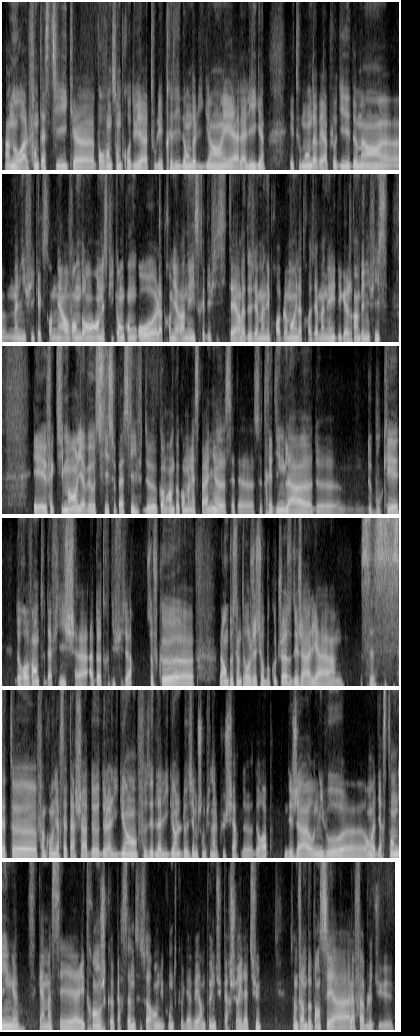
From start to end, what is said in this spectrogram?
un oral fantastique pour vendre son produit à tous les présidents de Ligue 1 et à la Ligue et tout le monde avait applaudi des deux mains, magnifique, extraordinaire, en vendant, en expliquant qu'en gros la première année il serait déficitaire, la deuxième année probablement et la troisième année il dégagerait un bénéfice. Et effectivement, il y avait aussi ce passif de, comme un peu comme en Espagne, euh, cette, euh, ce trading là euh, de de bouquets, de revente d'affiches à, d'autres diffuseurs. Sauf que là, on peut s'interroger sur beaucoup de choses. Déjà, il y a cette, enfin comment dire, cet achat de, de la Ligue 1 faisait de la Ligue 1 le deuxième championnat le plus cher d'Europe. Déjà au niveau, on va dire standing, c'est quand même assez étrange que personne se soit rendu compte qu'il y avait un peu une supercherie là-dessus ça me fait un peu penser à, la fable du,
